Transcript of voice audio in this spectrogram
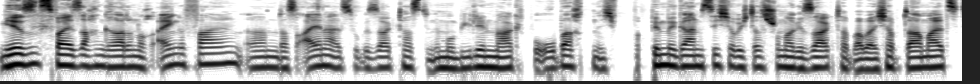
mir sind zwei Sachen gerade noch eingefallen. Ähm, das eine, als du gesagt hast, den Immobilienmarkt beobachten. Ich bin mir gar nicht sicher, ob ich das schon mal gesagt habe, aber ich habe damals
